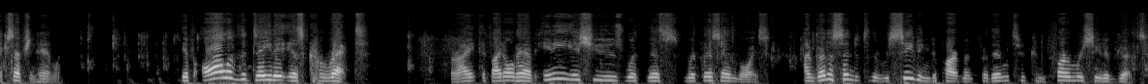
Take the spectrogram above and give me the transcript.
exception handling. If all of the data is correct, right, if I don't have any issues with this, with this invoice, I'm going to send it to the receiving department for them to confirm receipt of goods.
